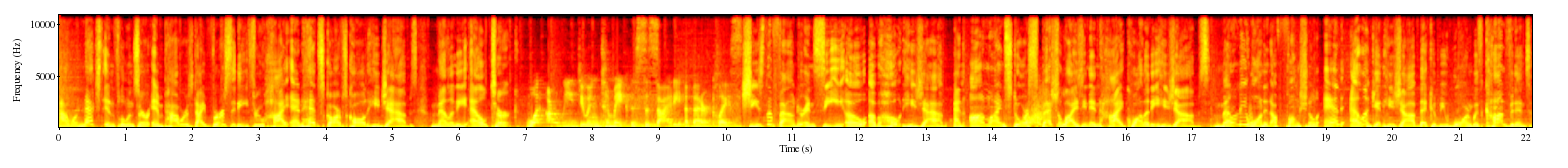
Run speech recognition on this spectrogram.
Our next influencer empowers diversity through high-end headscarves called hijabs, Melanie Elturk. What are we doing to make this society a better place? She's the founder and CEO of Haute Hijab, an online store specializing in high-quality hijabs. Melanie wanted a functional and elegant hijab that could be worn with confidence.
